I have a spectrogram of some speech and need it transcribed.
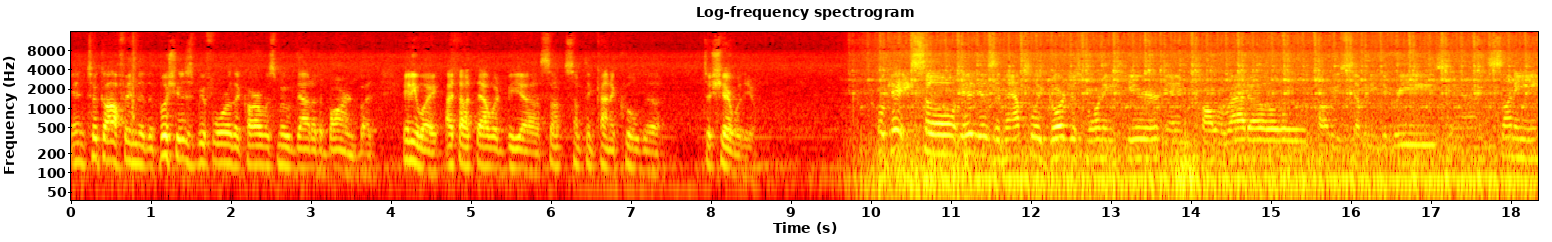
and took off into the bushes before the car was moved out of the barn. But anyway, I thought that would be uh, some, something kind of cool to, to share with you. Okay, so it is an absolutely gorgeous morning here in Colorado, probably 70 degrees and sunny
